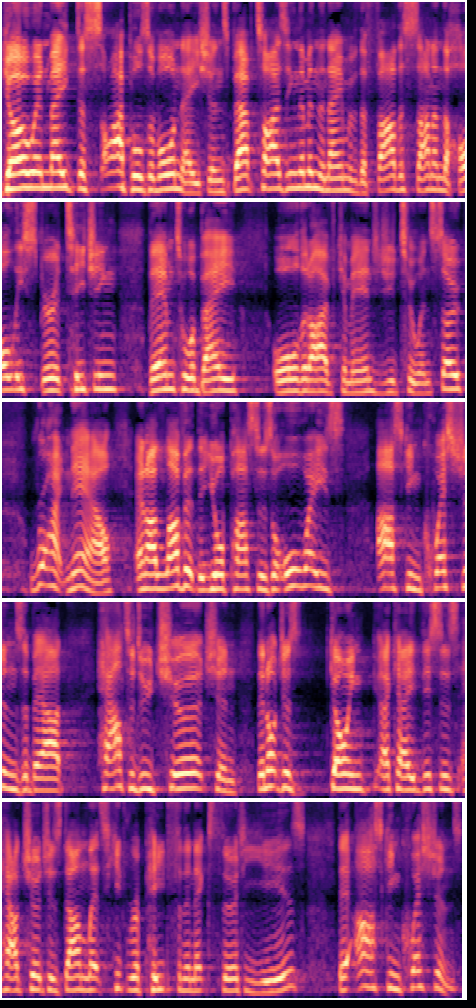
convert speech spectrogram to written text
Go and make disciples of all nations, baptizing them in the name of the Father, Son, and the Holy Spirit, teaching them to obey all that I've commanded you to. And so, right now, and I love it that your pastors are always asking questions about how to do church, and they're not just going, okay, this is how church is done, let's hit repeat for the next 30 years. They're asking questions.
